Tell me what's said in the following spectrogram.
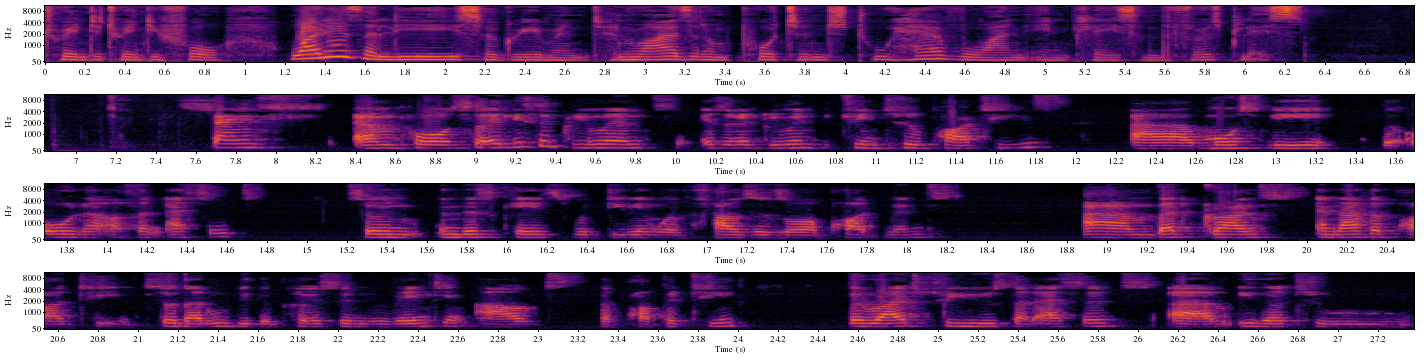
2024. What is a lease agreement and why is it important to have one in place in the first place? Thanks, um, Mpho. So a lease agreement is an agreement between two parties, uh, mostly the owner of an asset. So in, in this case, we're dealing with houses or apartments um, that grants another party, so that would be the person renting out the property, the right to use that asset, um, either to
